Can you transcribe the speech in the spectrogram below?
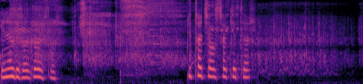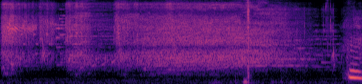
Yenildik arkadaşlar. Bir taç alsak yeter. Hmm.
